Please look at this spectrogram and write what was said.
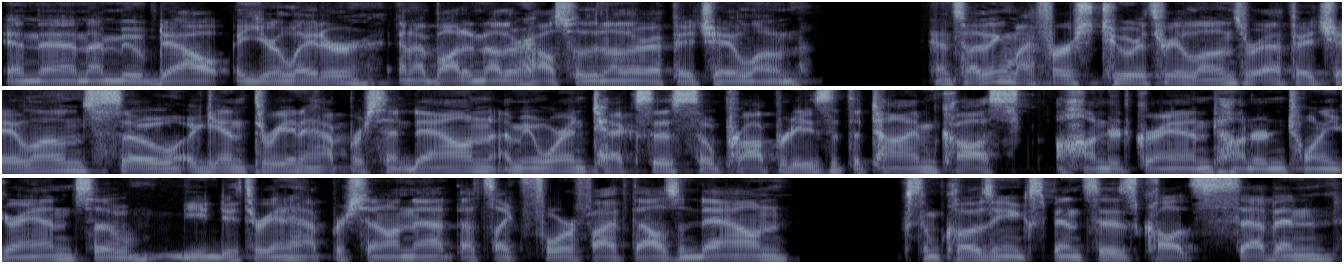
and then I moved out a year later and I bought another house with another FHA loan. And so I think my first two or three loans were FHA loans. So again, three and a half percent down. I mean, we're in Texas, so properties at the time cost a hundred grand, 120 grand. So you do three and a half percent on that. That's like four or 5,000 down some closing expenses, call it seven,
